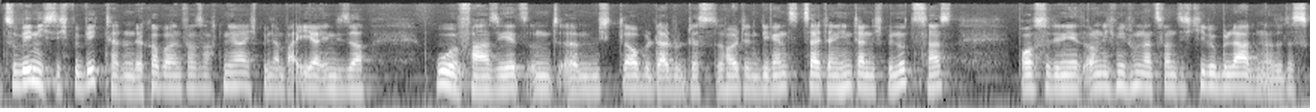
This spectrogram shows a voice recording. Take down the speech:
zu wenig sich bewegt hat und der Körper einfach sagt, ja, ich bin aber eher in dieser Ruhephase jetzt und ähm, ich glaube, da du das heute die ganze Zeit deinen Hintern nicht benutzt hast, brauchst du den jetzt auch nicht mit 120 Kilo beladen. Also das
